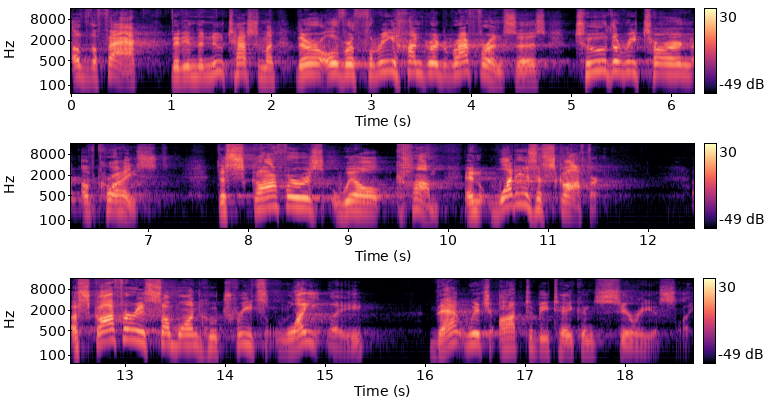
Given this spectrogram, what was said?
of the fact that in the New Testament there are over 300 references to the return of Christ, the scoffers will come. And what is a scoffer? A scoffer is someone who treats lightly that which ought to be taken seriously.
